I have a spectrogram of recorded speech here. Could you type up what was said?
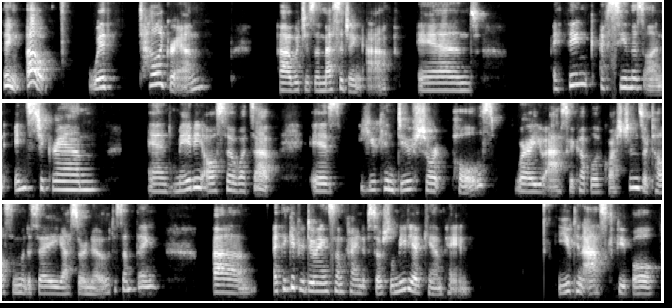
thing. Oh, with Telegram, uh, which is a messaging app, and I think I've seen this on Instagram and maybe also WhatsApp, is you can do short polls where you ask a couple of questions or tell someone to say yes or no to something. Um, I think if you're doing some kind of social media campaign, you can ask people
